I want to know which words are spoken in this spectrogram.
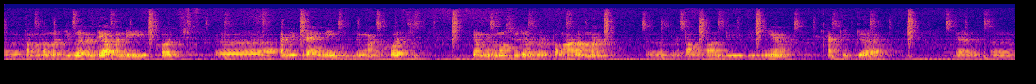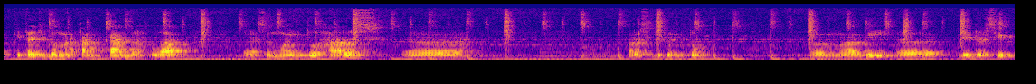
teman-teman juga nanti akan di coach uh, akan di training dengan coach yang memang sudah berpengalaman uh, bertahun-tahun di dunia K3 dan kita juga menekankan bahwa semua itu harus harus dibentuk melalui leadership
